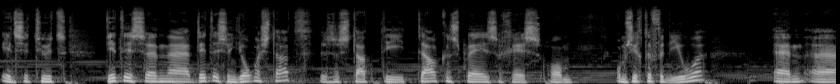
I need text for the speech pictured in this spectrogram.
Instituut. Dit is, een, uh, dit is een jonge stad. Dus een stad die telkens bezig is om, om zich te vernieuwen. En, uh,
